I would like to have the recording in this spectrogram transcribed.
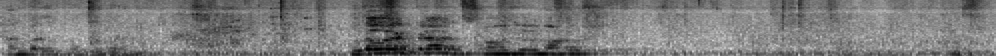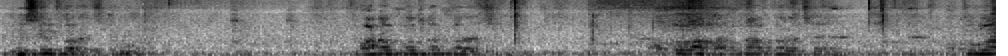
সাংবাদিক বন্ধুরা কোথাও একটা শ্রমজীবী মানুষ মিছিল করেছে মানববন্ধন করেছে। অথবা হরতাল করেছে। অথবা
